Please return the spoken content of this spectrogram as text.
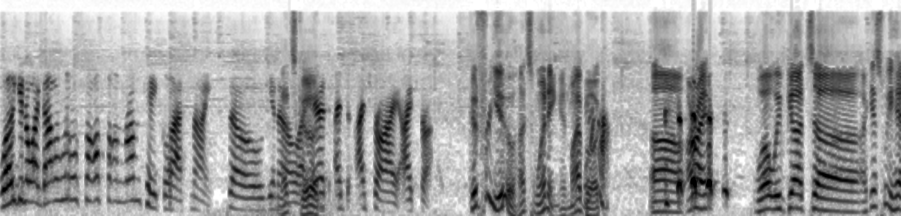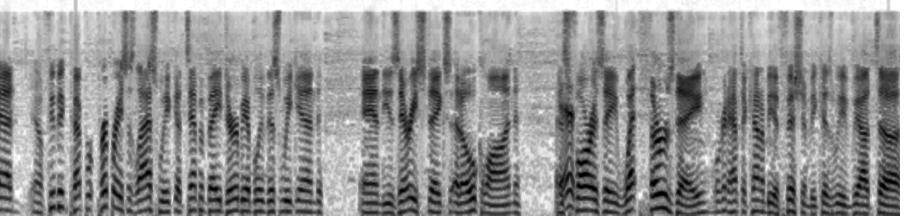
Well, you know, I got a little sauce on rum cake last night, so you know, I. I, I, I try, I try. Good for you. That's winning in my book. Uh, all right. Well, we've got. Uh, I guess we had a few big pep, prep races last week. A Tampa Bay Derby, I believe, this weekend, and the Azeri Stakes at Oaklawn. As far as a wet Thursday, we're going to have to kind of be efficient because we've got uh,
